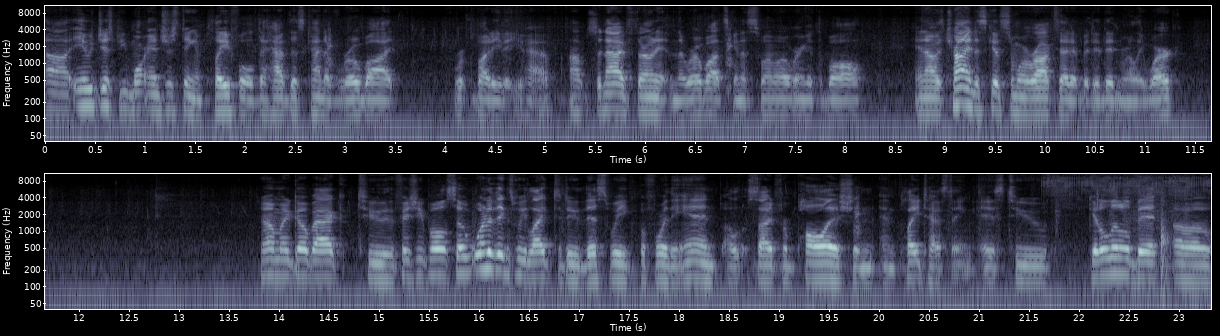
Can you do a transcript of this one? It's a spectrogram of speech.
uh, it would just be more interesting and playful to have this kind of robot buddy that you have. Um, so now I've thrown it and the robot's going to swim over and get the ball. And I was trying to skip some more rocks at it, but it didn't really work. Now I'm going to go back to the fishing pole. So one of the things we like to do this week before the end, aside from polish and, and play testing, is to get a little bit of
